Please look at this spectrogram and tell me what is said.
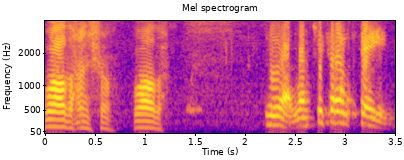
واضح إن شاء الله واضح. يلا شكرا سيد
